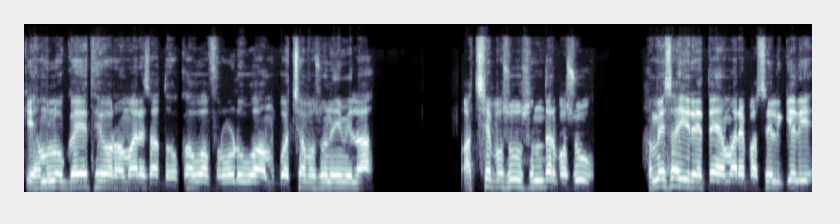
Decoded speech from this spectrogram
कि हम लोग गए थे और हमारे साथ धोखा हुआ फ्रॉड हुआ हमको अच्छा पशु नहीं मिला अच्छे पशु सुंदर पशु हमेशा ही रहते हैं हमारे पास सेल के लिए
